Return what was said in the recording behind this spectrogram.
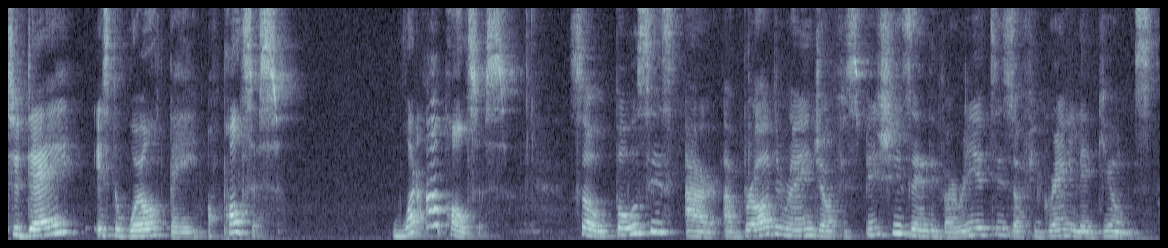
Today is the World Day of Pulses. What are pulses? So, pulses are a broad range of species and varieties of grain legumes.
